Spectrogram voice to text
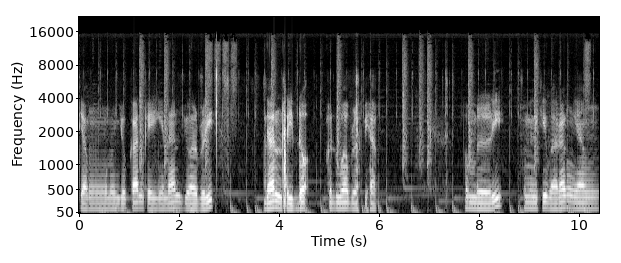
yang menunjukkan keinginan jual beli dan ridho kedua belah pihak. Pembeli memiliki barang yang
